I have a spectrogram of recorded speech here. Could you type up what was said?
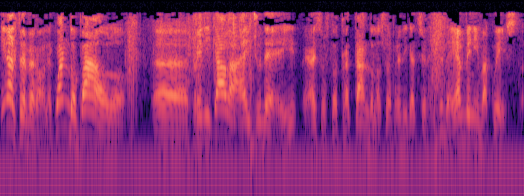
In altre parole, quando Paolo eh, predicava ai giudei, adesso sto trattando la sua predicazione ai giudei, avveniva questo.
